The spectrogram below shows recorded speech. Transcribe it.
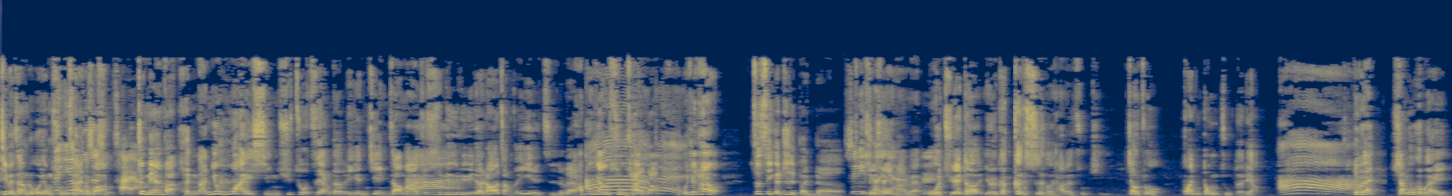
基本上如果用蔬菜的话，就没办法，很难用外形去做这样的连接，你知道吗？就是绿绿的，然后长着叶子，对不对？它不像蔬菜，你知道？我觉得它有。这是一个日本的心理测验嘛，对不对？我觉得有一个更适合它的主题，叫做关东煮的料啊，对不对？香菇可不可以？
